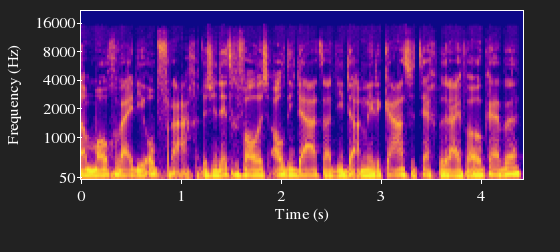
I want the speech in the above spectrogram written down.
dan mogen wij die opvragen. Dus in dit geval is al die data die de Amerikaanse techbedrijven ook hebben,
